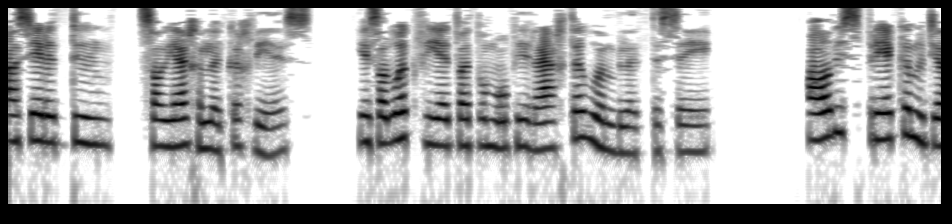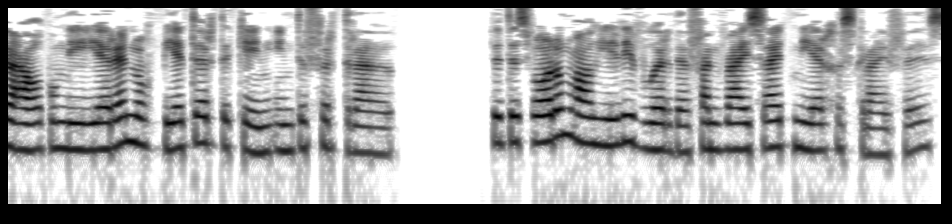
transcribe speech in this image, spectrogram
as jy dit doen, sal jy gelukkig wees. Jy sal ook weet wat om op die rechte oomblik te sê. Al die spreken moet jou helpen om die Heere nog beter te kennen en te vertrouwen. Dit is waarom al hierdie woorden van wijsheid neergeskryf is.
